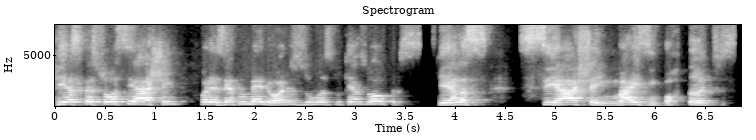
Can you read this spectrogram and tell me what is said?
que as pessoas se achem, por exemplo, melhores umas do que as outras, que elas se achem mais importantes,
